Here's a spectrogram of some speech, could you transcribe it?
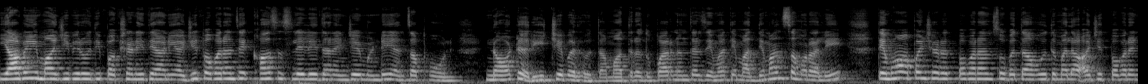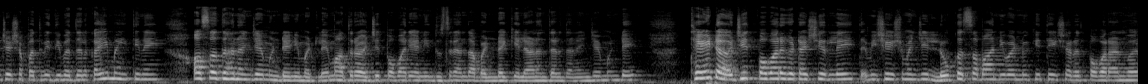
यावेळी माजी विरोधी पक्षनेते आणि अजित पवारांचे खास असलेले धनंजय मुंडे यांचा फोन नॉट रिचेबल होता. मात्र दुपारनंतर जेव्हा ते माध्यमांसमोर आले तेव्हा आपण शरद पवारांसोबत आहोत. मला अजित पवारांच्या शपथविधीबद्दल काही माहिती नाही असं धनंजय मुंडेंनी म्हटले मात्र अजित पवार यांनी दुसऱ्यांदा बंड केल्यानंतर धनंजय मुंडे थेट अजित पवार गटात शिरले विशेष म्हणजे लोकसभा निवडणुकीत ते शरद पवारांवर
